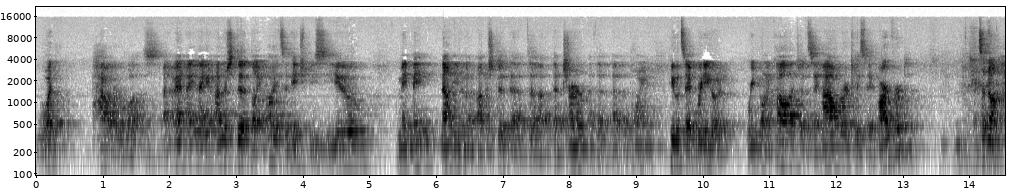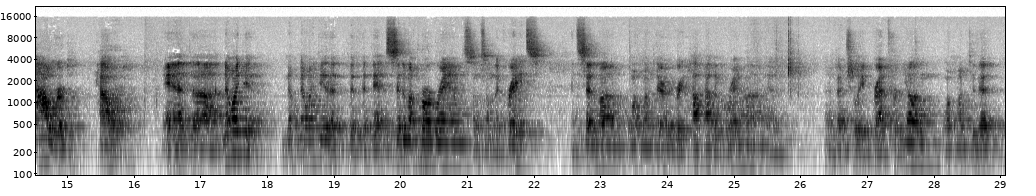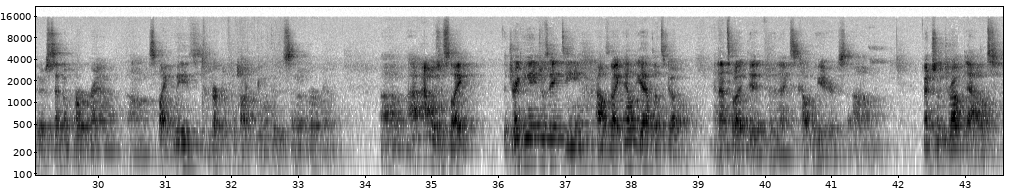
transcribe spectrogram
what Howard was. I, I, I understood like, oh, it's an HBCU, may, may not even have understood that, uh, that term at the, at the point. People would say, where do you go to, where are you going to college? I'd say Howard. They'd say Harvard. I said, no, Howard, Howard. And uh, no idea. no, no idea that, that, that they had cinema program, some, some of the greats in cinema went, went there, the great Haile Gerima, and and eventually Bradford Young went, went through that, their cinema program. Um, Spike Lee's director of photography went through the cinema program. Um, I, I was just like, the drinking age was 18. I was like, hell yeah, let's go. And that's what I did for the next couple years. Um, eventually dropped out.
